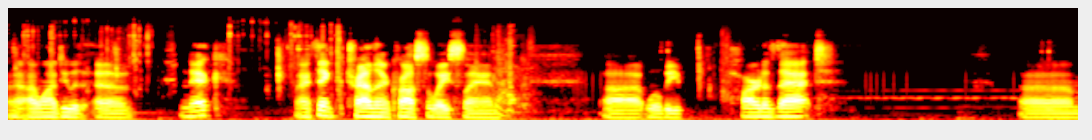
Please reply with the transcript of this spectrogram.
uh, I want to do with uh, Nick. I think traveling across the wasteland uh, will be part of that. Um,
